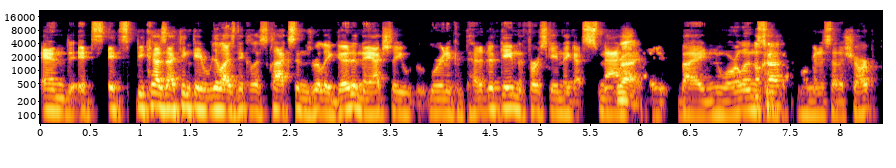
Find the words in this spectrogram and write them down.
and it's it's because I think they realized Nicholas Claxton's really good, and they actually were in a competitive game. The first game they got smashed right. by, by, New Orleans, okay. so more minutes at a sharp.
